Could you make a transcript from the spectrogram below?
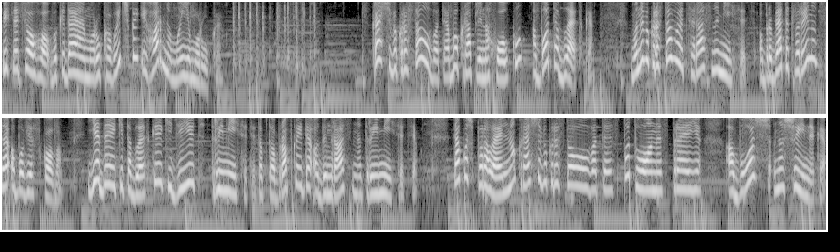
Після цього викидаємо рукавички і гарно миємо руки. Краще використовувати або краплі на холку, або таблетки. Вони використовуються раз на місяць. Обробляти тварину це обов'язково. Є деякі таблетки, які діють 3 місяці, тобто обробка йде один раз на 3 місяці. Також паралельно краще використовувати спотони, спреї або ж нашийники.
